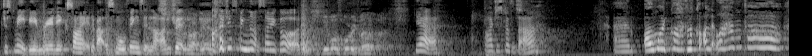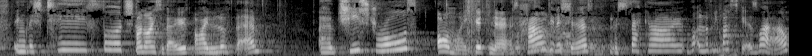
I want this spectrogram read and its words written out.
just me being really excited about the small things in life? Such a But good idea. I just think that's so good. We was worried, weren't we? Yeah, I just love that. Um, oh my god, look at our little hamper! English tea, fudge. How nice are those? I love them. Um, cheese straws. Oh my goodness, how delicious. Prosecco. What a lovely basket as well.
